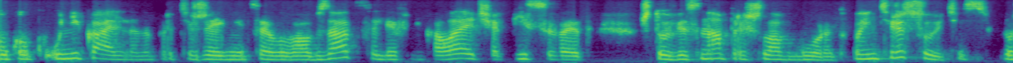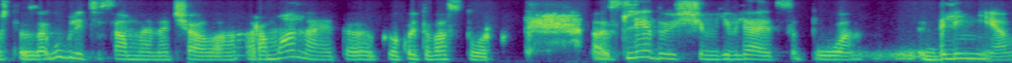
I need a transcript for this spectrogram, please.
то, как уникально на протяжении целого абзаца Лев Николаевич описывает, что весна пришла в город. Поинтересуйтесь, просто загуглите самое начало романа, это какой-то восторг. Следующим является по длине э,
